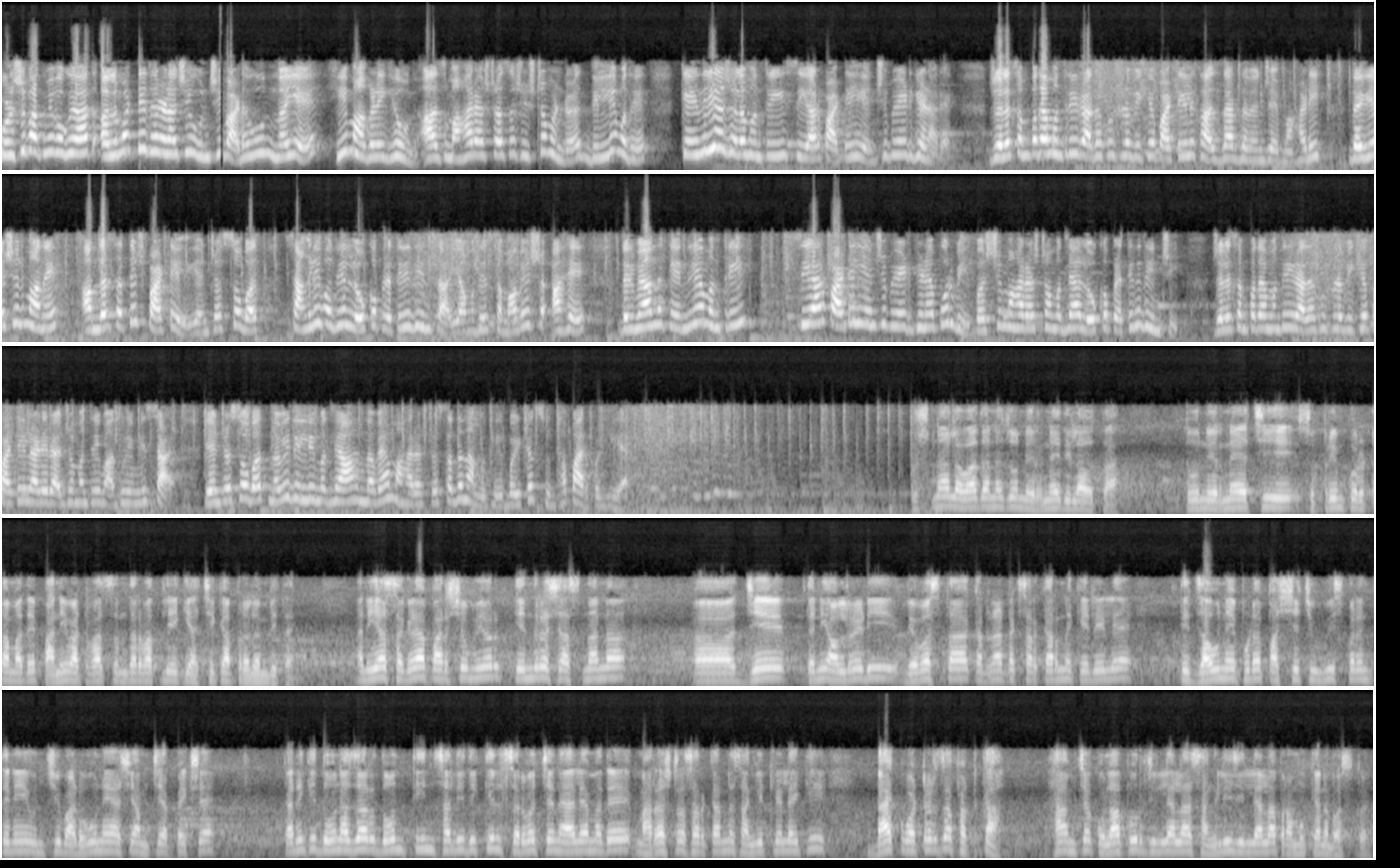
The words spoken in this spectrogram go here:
पुढची बातमी बघूयात. अलमट्टी धरणाची उंची वाढवू नये ही मागणी घेऊन आज महाराष्ट्राचं शिष्टमंडळ दिल्लीमध्ये केंद्रीय जलमंत्री सी आर पाटील यांची भेट घेणार आहे. जलसंपदा मंत्री राधाकृष्ण विखे पाटील खासदार धनंजय महाडिक धैर्यशील माने आमदार सतेज पाटील यांच्यासोबत सांगलीमधील लोकप्रतिनिधींचा यामध्ये समावेश आहे. दरम्यान केंद्रीय मंत्री सी आर पाटील यांची भेट घेण्यापूर्वी पश्चिम महाराष्ट्रामधल्या लोकप्रतिनिधींची जलसंपदा मंत्री राधाकृष्ण विखे पाटील आणि राज्यमंत्री माधुरी मिसाळ यांच्यासोबत नवी दिल्लीमधल्या नव्या महाराष्ट्र सदनामध्ये बैठक सुद्धा पार पडली आहे. कृष्णा लवादानं जो निर्णय दिला होता तो निर्णयाची सुप्रीम कोर्टामध्ये पाणी वाटवा संदर्भातली एक याचिका प्रलंबित आहे. आणि या सगळ्या पार्श्वभूमीवर केंद्र शासनानं जे त्यांनी ऑलरेडी व्यवस्था कर्नाटक सरकारनं केलेली आहे ते जाऊ नये पुढं. पाचशे चोवीसपर्यंत त्यांनी उंची वाढवू नये अशी आमची अपेक्षा आहे. कारण की दोन हजार दोन तीन साली देखील सर्वोच्च न्यायालयामध्ये महाराष्ट्र सरकारनं सांगितलेलं आहे की बॅकवॉटरचा फटका हा आमच्या कोल्हापूर जिल्ह्याला सांगली जिल्ह्याला प्रामुख्यानं आहे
